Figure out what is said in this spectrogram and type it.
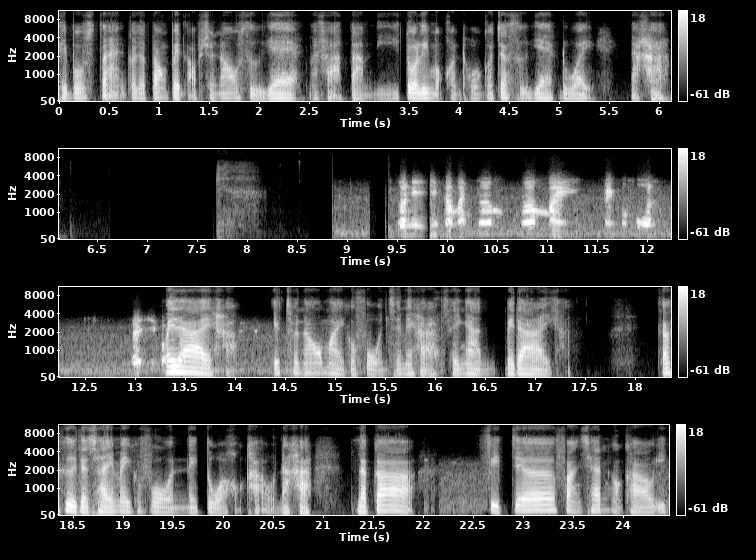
table stand ก็จะต้องเป็น optional ซื้อแยกนะคะ ตามนี้ตัว remote control ก็จะซื้อแยกด้วยนะคะ ตัวนี้สามารถเพิ่มเพิ่มไมค์ไมโครโฟนได้อีกไม่ได้ค่ะ external microphone ใช่ไหมคะ ใช้งานไม่ได้ค่ะ ก็คือจะใช้ไมโครโฟนในตัวของเขานะคะ แล้วก็ฟีเจอร์ฟังก์ชันของเขาอีก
